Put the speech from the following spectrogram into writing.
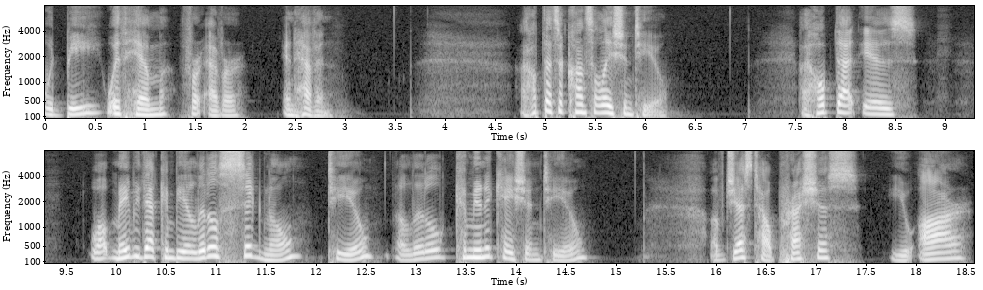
would be with him forever in heaven. I hope that's a consolation to you. I hope that is, well, maybe that can be a little signal to you, a little communication to you of just how precious you are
